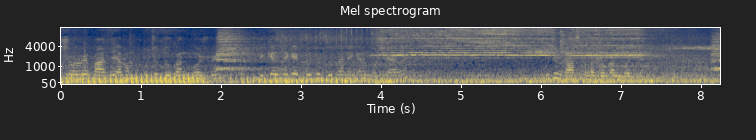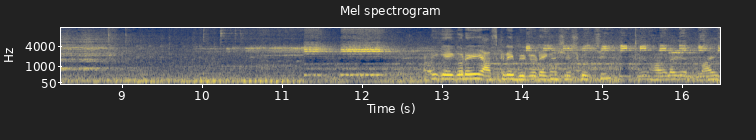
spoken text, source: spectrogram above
যশোর রোডের পাশে এখন প্রচুর দোকান বসবে। বিকেল থেকে প্রচুর দোকান এখানে বসে যাবে প্রচুর গাছপালার দোকান বসবে। ঠিক এই করেই আজকের এই ভিডিওটা এখানে শেষ করছি। যদি ভালো লাগে লাইক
